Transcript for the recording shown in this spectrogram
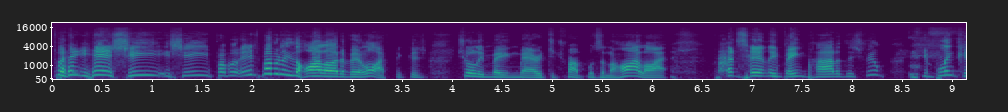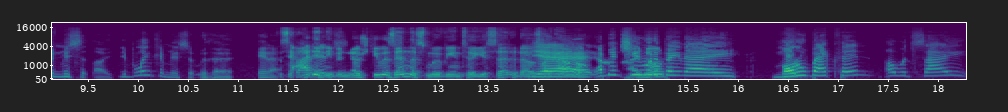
but yeah, she she probably it's probably the highlight of her life because surely being married to Trump wasn't a highlight, but certainly being part of this film. You blink and miss it though. You blink and miss it with her in it. See, But I didn't even know she was in this movie until you said it. I was yeah, like, oh, I mean, she I would have don't- been a model back then. I would say.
